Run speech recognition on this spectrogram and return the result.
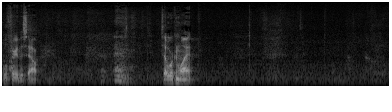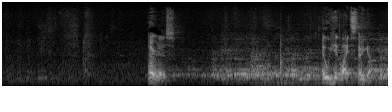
we'll figure this out. Is that working, Wyatt? There it is. Oh, we hit lights. There you go.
